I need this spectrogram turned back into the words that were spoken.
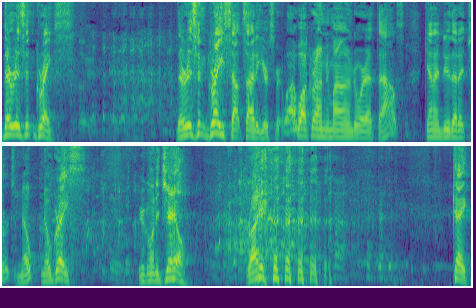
there isn't grace. There isn't grace outside of your sphere. Well, I walk around in my underwear at the house. Can I do that at church? Nope, no grace. You're going to jail. Right? okay,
